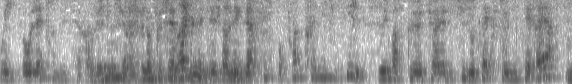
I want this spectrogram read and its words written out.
Oui, aux lettres de Séraphine. parce que c'est vrai que c'était un exercice pour toi très difficile, oui. parce que tu as l'habitude au texte littéraire, mm.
